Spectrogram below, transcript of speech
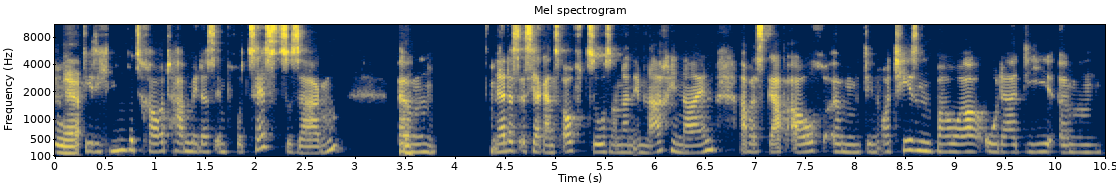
Ja. Die sich nie getraut haben, mir das im Prozess zu sagen. Ähm, ja, das ist ja ganz oft so, sondern im Nachhinein. Aber es gab auch ähm, den Orthesenbauer oder die, ähm,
